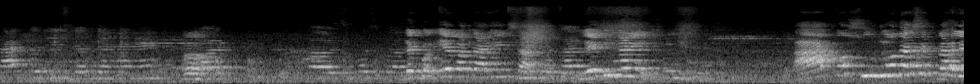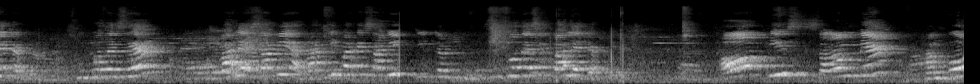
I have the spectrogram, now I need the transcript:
सात बजे जग जाना है हाँ। और और सुबह सुबह देखो ये बता रही लेकिन नहीं सूर्योदय से पहले है। सूर्योदय से पहले सभी राखी पर के सभी। सूर्योदय से पहले जगते हैं। और फिर शाम में हमको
